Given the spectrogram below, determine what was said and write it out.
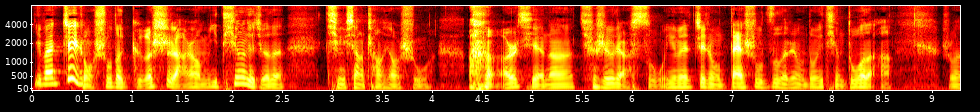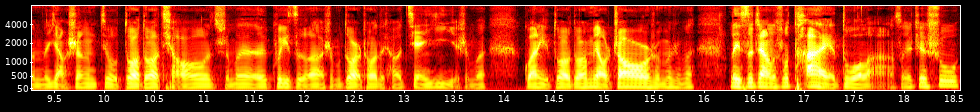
一般这种书的格式啊，让我们一听就觉得挺像畅销书。而且呢，确实有点俗，因为这种带数字的这种东西挺多的啊。说什么养生就多少多少条什么规则，什么多少多少条建议，什么管理多少多少妙招，什么什么类似这样的书太多了啊。所以这书，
